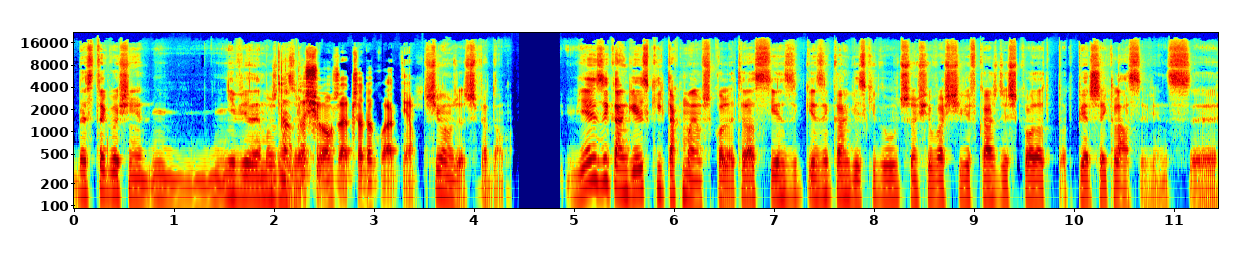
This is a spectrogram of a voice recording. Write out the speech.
bez tego się nie, niewiele można no, zrobić. To siłą rzeczy, dokładnie. Siłą rzeczy, wiadomo. Język angielski tak mają w szkole. Teraz język, języka angielskiego uczą się właściwie w każdej szkole od, od pierwszej klasy, więc y,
